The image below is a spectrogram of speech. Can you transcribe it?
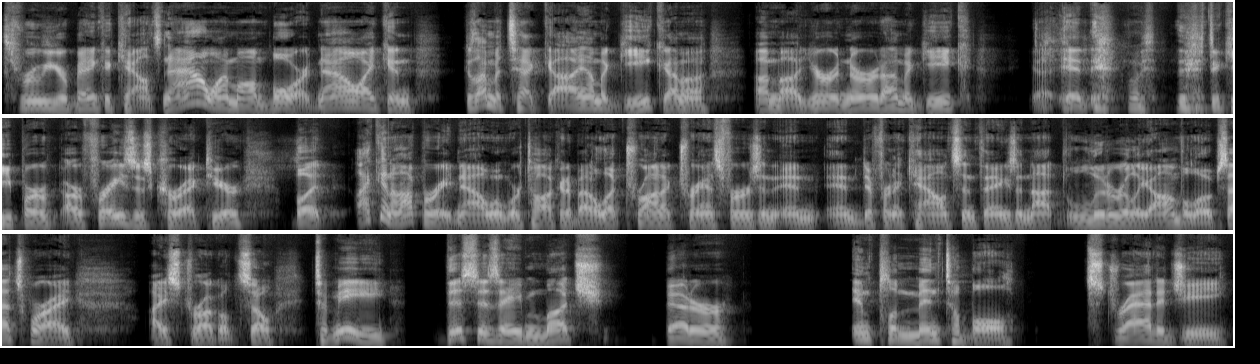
through your bank accounts. Now I'm on board. Now I can because I'm a tech guy. I'm a geek. I'm a I'm a you're a nerd. I'm a geek. It, to keep our, our phrases correct here, but I can operate now when we're talking about electronic transfers and, and, and different accounts and things and not literally envelopes. That's where I, I struggled. So to me, this is a much better implementable strategy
